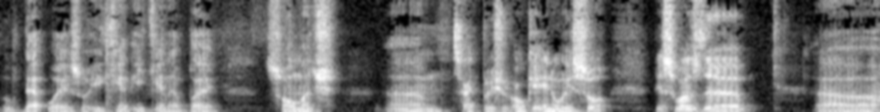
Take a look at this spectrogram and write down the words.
look that way so he can he can apply so much um, side pressure okay anyway so this was the uh,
